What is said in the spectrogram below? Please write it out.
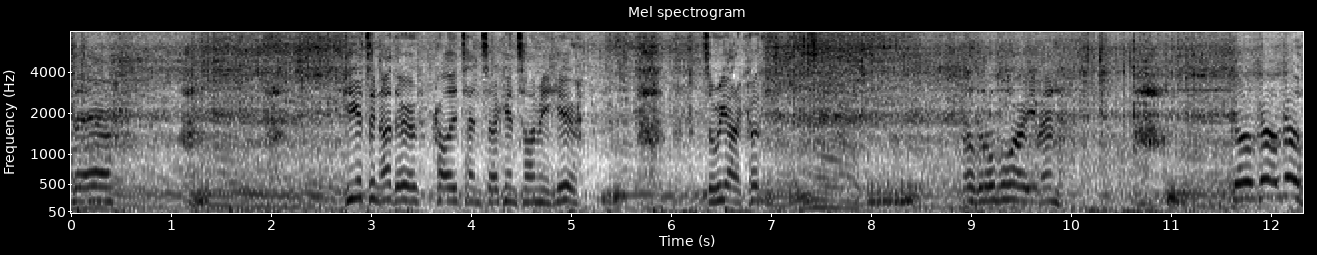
there. He gets another probably 10 seconds on me here. So we gotta cook a little more even. Go, go, go.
